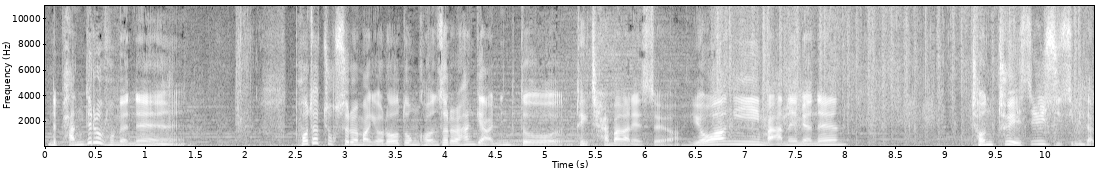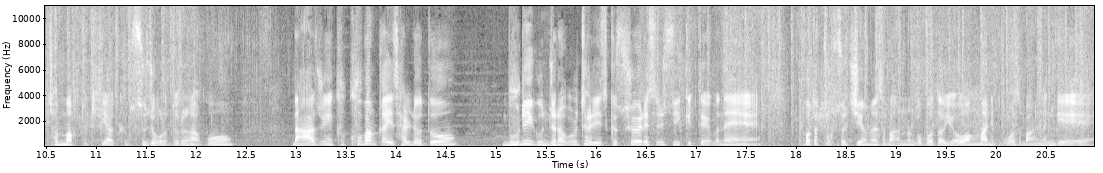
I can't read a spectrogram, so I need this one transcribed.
근데 반대로 보면은 포자 촉수를 막 여러 동 건설을 한 게 아닌데도 되게 잘 막아냈어요. 여왕이 많으면은 전투에 쓰일 수 있습니다. 전막도 기하 급수적으로 늘어나고 나중에 그 쿠방까지 살려도 무리 군주나 울트라 리스크 수혈에 쓸 수 있기 때문에 포자 촉수 지으면서 막는 것보다 여왕만이 뽑아서 막는 게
